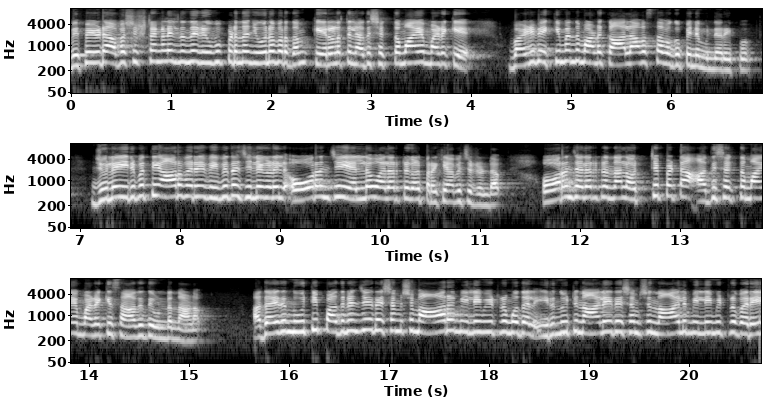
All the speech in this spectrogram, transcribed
വിഫയുടെ അവശിഷ്ടങ്ങളിൽ നിന്ന് രൂപപ്പെടുന്ന ന്യൂനമർദ്ദം കേരളത്തിൽ അതിശക്തമായ മഴയ്ക്ക് വഴിവെക്കുമെന്നുമാണ് കാലാവസ്ഥാ വകുപ്പിന്റെ മുന്നറിയിപ്പ്. ജൂലൈ ഇരുപത്തി ആറ് വരെ വിവിധ ജില്ലകളിൽ ഓറഞ്ച് യെല്ലോ അലർട്ടുകൾ പ്രഖ്യാപിച്ചിട്ടുണ്ട്. ഓറഞ്ച് അലർട്ട് എന്നാൽ ഒറ്റപ്പെട്ട അതിശക്തമായ മഴയ്ക്ക് സാധ്യതയുണ്ടെന്നാണ്. അതായത് നൂറ്റി പതിനഞ്ച് ദശാംശം ആറ് മില്ലിമീറ്റർ മുതൽ ഇരുന്നൂറ്റി നാല് ദശാംശം നാല് മില്ലിമീറ്റർ വരെ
